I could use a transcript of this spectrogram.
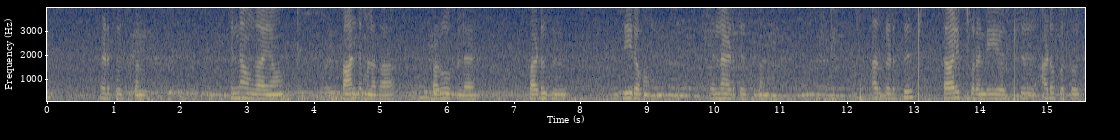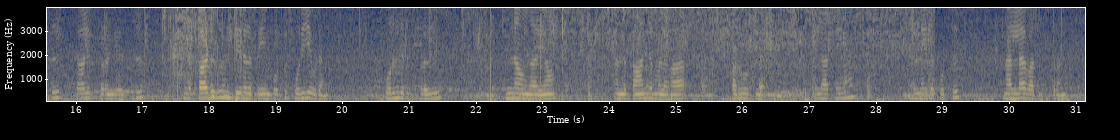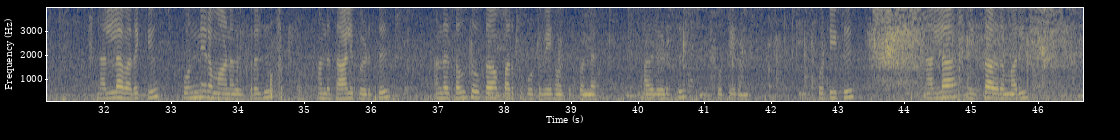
எடுத்து வச்சுக்கணும். சின்ன வெங்காயம் காஞ்ச மிளகாய் கருவேப்பிலை கடுகு ஜீரகம் எல்லாம் எடுத்து வச்சுக்கணும். அதுக்கடுத்து தாளிப்பு கரண்டியை வச்சு அடுப்பத்தை வச்சு தாளிப்பு கரண்டியை வச்சு இந்த கடுகும் ஜீரகத்தையும் போட்டு பொரிய விடணும். பொரிஞ்சதுக்கு பிறகு சின்ன வெங்காயம் அந்த காஞ்ச மிளகாய் கருவேப்பிலை எல்லாத்தையும் எண்ணெயில் போட்டு நல்லா வதக்கிக்கிறணும். நல்லா வதக்கி பொன்னிறமானதுக்கு பிறகு அந்த தாளிப்பு எடுத்து அந்த சவுசவுக்கா பருப்பு போட்டு வேக வச்சுருப்போம்ல அதில் எடுத்து கொட்டிடணும். கொட்டிட்டு நல்லா மிக்ஸ் ஆகுற மாதிரி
